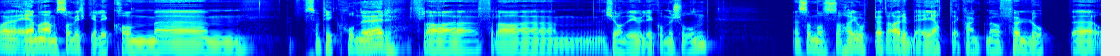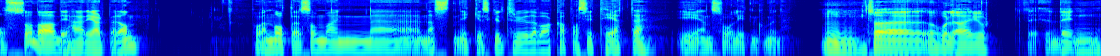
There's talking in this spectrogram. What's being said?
var en av dem som virkelig kom eh, Som fikk honnør fra, fra 22. Eh, juli-kommisjonen. Men som også har gjort et arbeid i etterkant med å følge opp eh, også da de her hjelperne. På en måte som man eh, nesten ikke skulle tro det var kapasitet til i en så liten kommune. Mm. Så eh, Hole har gjort den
